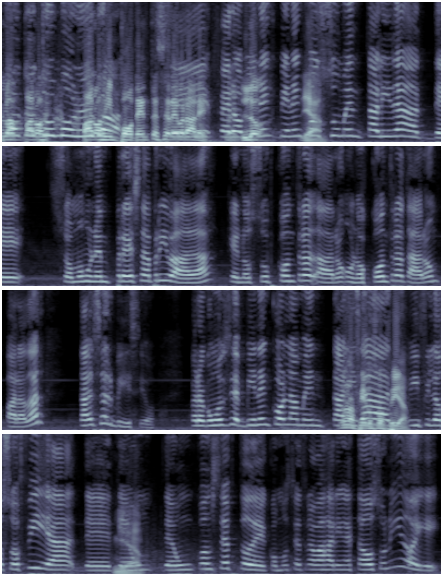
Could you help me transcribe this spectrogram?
los- para, los, para los impotentes cerebrales. Sí, pero Lo- vienen, vienen con su mentalidad de somos una empresa privada que nos subcontrataron o nos contrataron para dar tal servicio. Pero como dice, vienen con la mentalidad filosofía. y filosofía de, un, de un concepto de cómo se trabajaría en Estados Unidos y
